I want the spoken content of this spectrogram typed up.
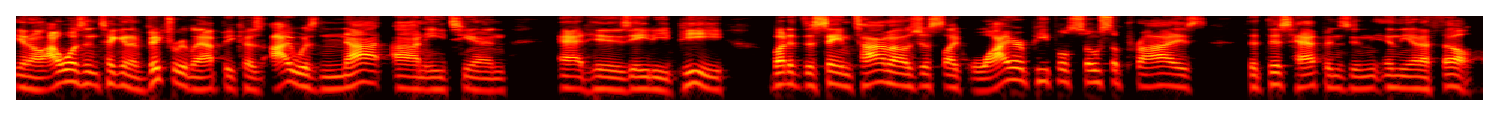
you know, I wasn't taking a victory lap because I was not on ETN at his ADP. But at the same time, I was just like, why are people so surprised that this happens in, in the NFL?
